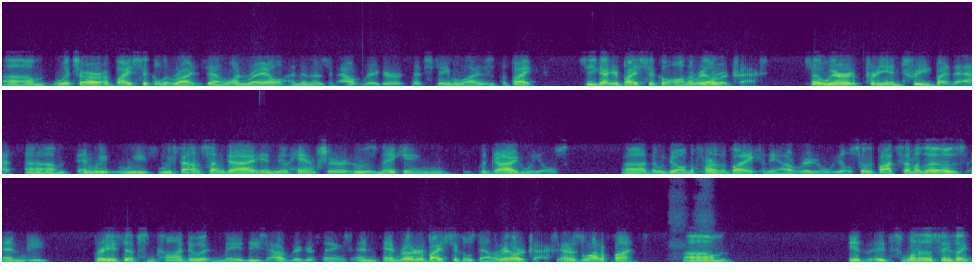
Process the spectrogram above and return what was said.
um, which are a bicycle that rides down one rail, and then there's an outrigger that stabilizes the bike. So you got your bicycle on the railroad tracks. So we were pretty intrigued by that, um, and we we we found some guy in New Hampshire who was making the guide wheels uh, that would go on the front of the bike and the outrigger wheels. So we bought some of those and we brazed up some conduit and made these outrigger things and, and rode our bicycles down the railroad tracks. And it was a lot of fun. Um, it, it's one of those things like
